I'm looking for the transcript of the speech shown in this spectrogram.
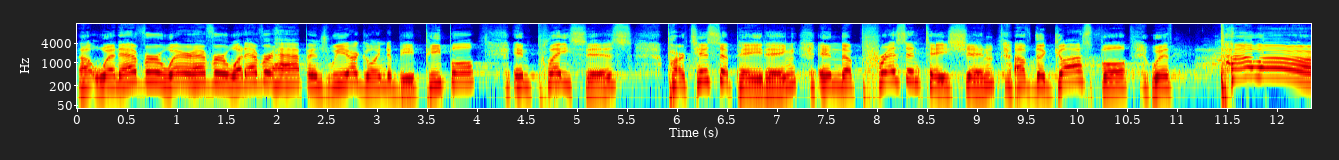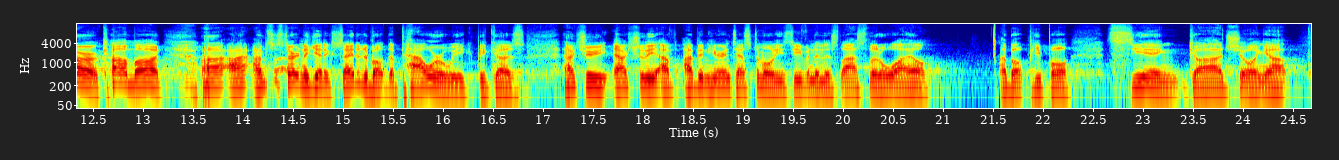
uh, whenever, wherever, whatever happens, we are going to be people in places participating in the presentation of the gospel with power. Come on. Uh, I, I'm just starting to get excited about the Power Week because Actually, actually, I've, I've been hearing testimonies even in this last little while about people seeing God showing up.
